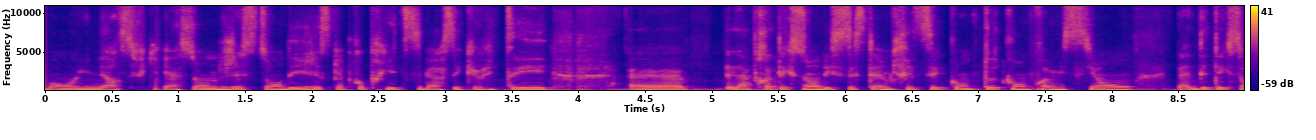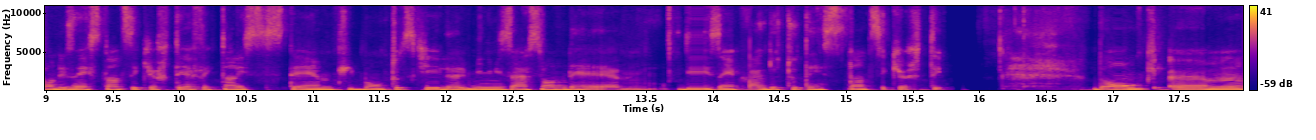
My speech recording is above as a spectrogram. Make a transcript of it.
bon, une identification, gestion des risques appropriés de cybersécurité, euh, la protection des systèmes critiques contre toute compromission, la détection des instants de sécurité affectant les systèmes, puis bon, tout ce qui est la minimisation des, des impacts de tout incident de sécurité. Donc, euh,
